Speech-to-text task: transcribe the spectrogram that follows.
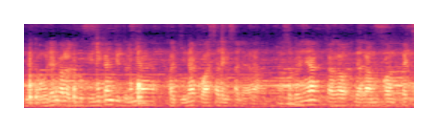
Nah, kemudian kalau di buku ini kan judulnya Vagina Kuasa dan Kesadaran. Nah, sebenarnya kalau dalam konteks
